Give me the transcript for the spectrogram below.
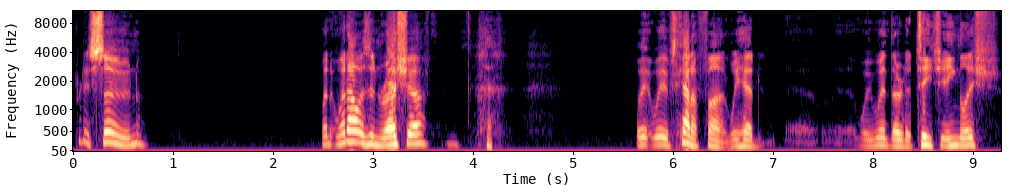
Pretty soon, when when I was in Russia, it, was kind of fun. We had uh, we went there to teach English.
